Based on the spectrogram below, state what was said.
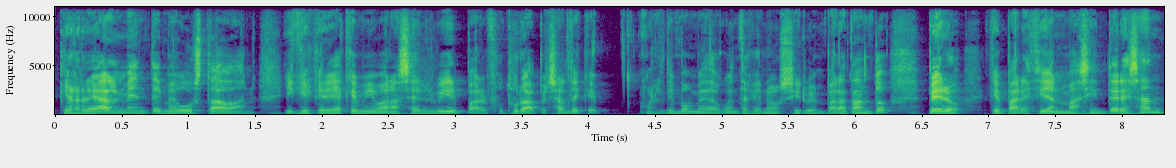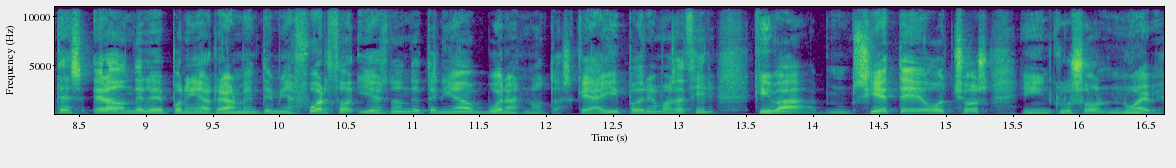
que realmente me gustaban y que creía que me iban a servir para el futuro, a pesar de que con el tiempo me he dado cuenta que no sirven para tanto, pero que parecían más interesantes, era donde le ponía realmente mi esfuerzo y es donde tenía buenas notas. Que ahí podríamos decir que iba 7, 8 e incluso 9.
